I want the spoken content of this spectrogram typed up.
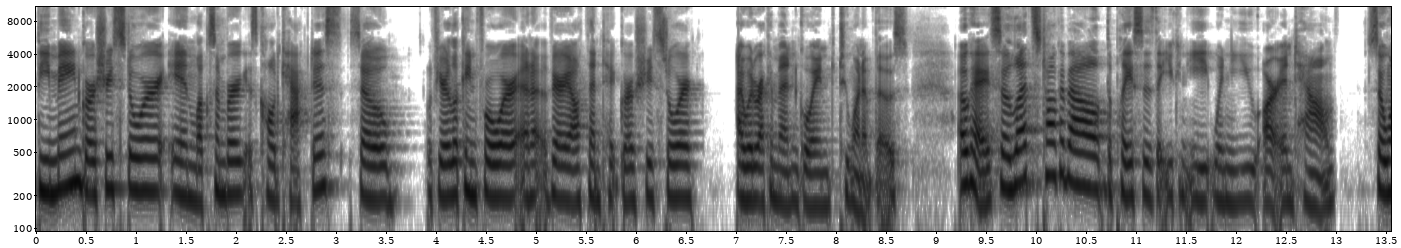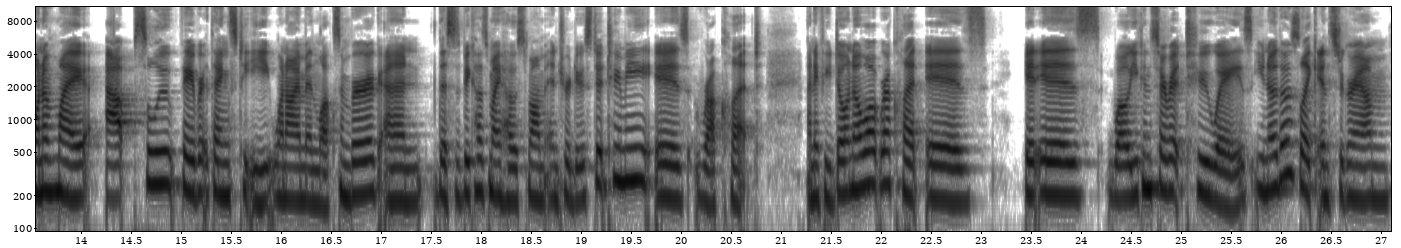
the main grocery store in Luxembourg is called Cactus. So, if you're looking for a very authentic grocery store, I would recommend going to one of those. Okay, so let's talk about the places that you can eat when you are in town. So, one of my absolute favorite things to eat when I'm in Luxembourg, and this is because my host mom introduced it to me, is raclette. And if you don't know what raclette is, it is, well, you can serve it two ways. You know, those like Instagram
